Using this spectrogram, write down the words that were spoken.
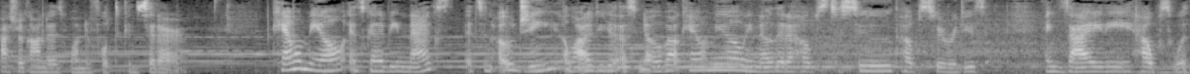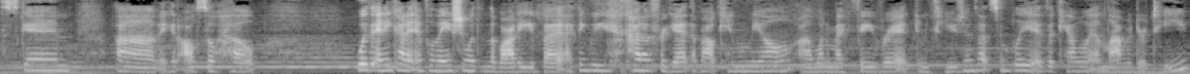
ashwagandha is wonderful to consider. Chamomile is going to be next. It's an OG. A lot of you guys know about chamomile. We know that it helps to soothe, helps to reduce anxiety, helps with skin. Um, it can also help with any kind of inflammation within the body, but I think we kind of forget about chamomile. Uh, one of my favorite infusions that Simply is a chamomile and lavender tea.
